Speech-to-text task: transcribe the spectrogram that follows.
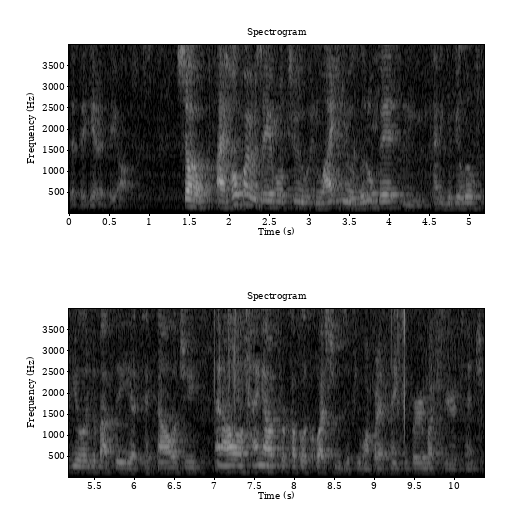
that they get at the office. So I hope I was able to enlighten you a little bit and kind of give you a little feeling about the uh, technology. And I'll hang out for a couple of questions if you want, but I thank you very much for your attention.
